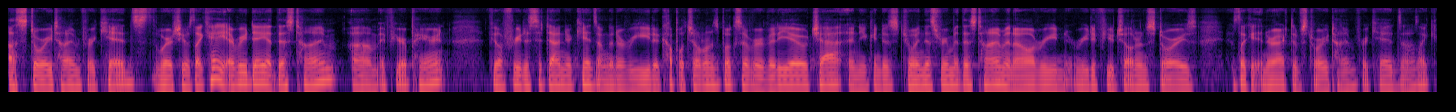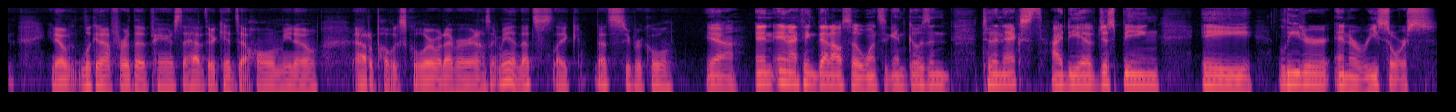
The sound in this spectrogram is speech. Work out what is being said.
a story time for kids where she was like, Hey, every day at this time, um, if you're a parent, feel free to sit down your kids. I'm going to read a couple children's books over a video chat and you can just join this room at this time and I'll read, read a few children's stories. It's like an interactive story time for kids. And I was like, you know, looking out for the parents that have their kids at home, you know, out of public school or whatever. And I was like, man, that's like, that's super cool. Yeah. And, and I think that also, once again, goes into the next idea of just being a leader and a resource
